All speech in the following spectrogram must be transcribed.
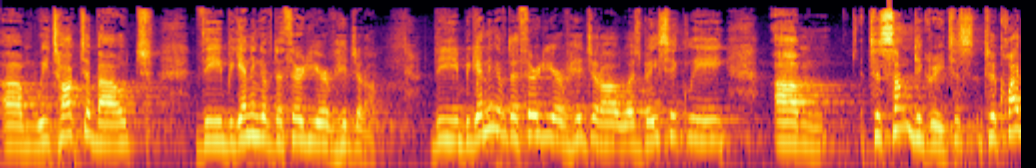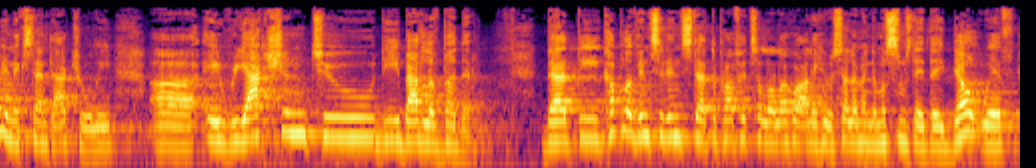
Um, we talked about the beginning of the third year of Hijrah. the beginning of the third year of Hijrah was basically, um, to some degree, to, to quite an extent actually, uh, a reaction to the Battle of Badr. That the couple of incidents that the Prophet ﷺ and the Muslims that they dealt with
